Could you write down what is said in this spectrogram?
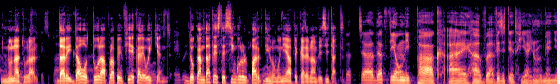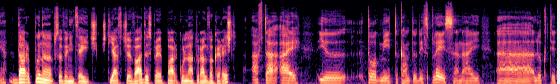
nu natural, dar îi dau o tură aproape în fiecare weekend. Deocamdată este singurul parc din România pe care l-am vizitat. Uh, dar până să veniți aici, știați ceva despre Parcul Natural Văcărești? After I you told me to come to this place and I uh, looked it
